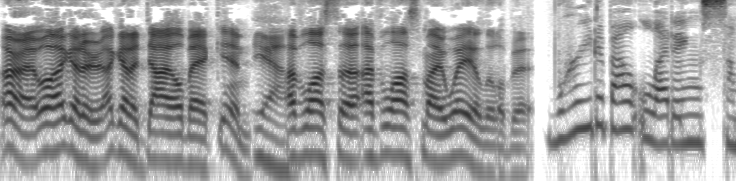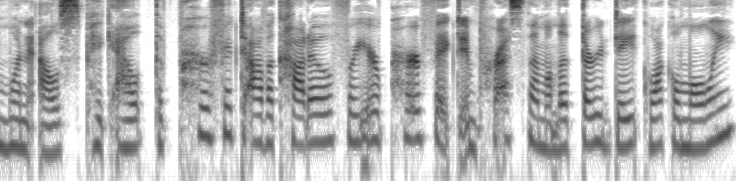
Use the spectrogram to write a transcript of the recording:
all right. Well, I gotta I gotta dial back in. Yeah. I've lost uh, I've lost my way a little bit. Worried about letting someone else pick out the perfect avocado for your perfect impress them on the third date guacamole?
